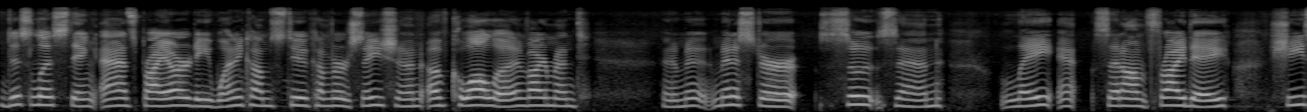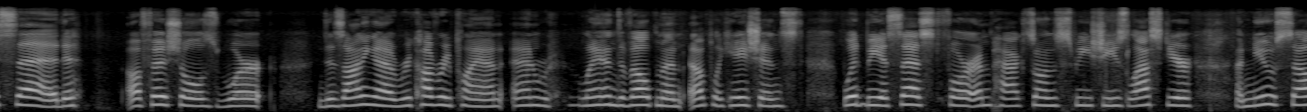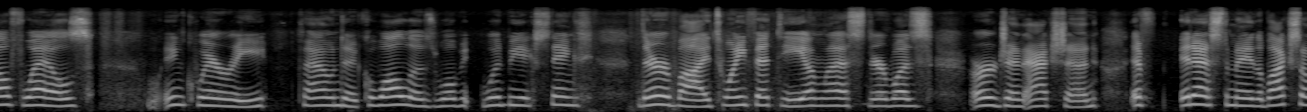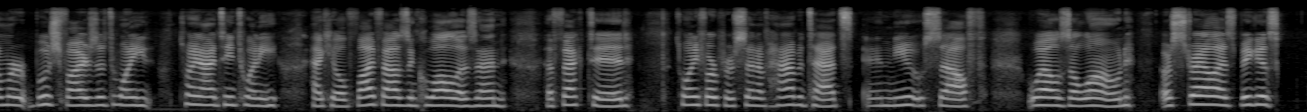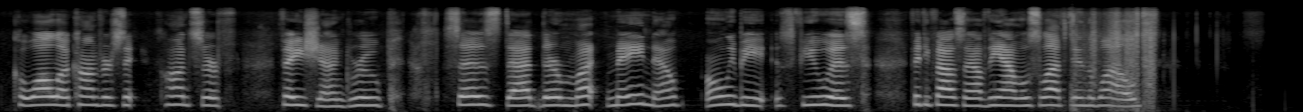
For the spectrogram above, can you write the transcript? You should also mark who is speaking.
Speaker 1: This listing adds priority when it comes to conservation of koala environment. Minister Susan Ley said on Friday, she said officials were designing a recovery plan and land development applications would be assessed for impacts on species. Last year, a New South Wales inquiry found that koalas will be, would be extinct there by 2050 unless there was urgent action. If it estimated the Black Summer bushfires of 20, 2019-20 had killed 5,000 koalas and affected 24% of habitats in New South Wales alone. Australia's biggest koala conservation group says that there might, may now only be as few as 50,000 of the animals left in the wild.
